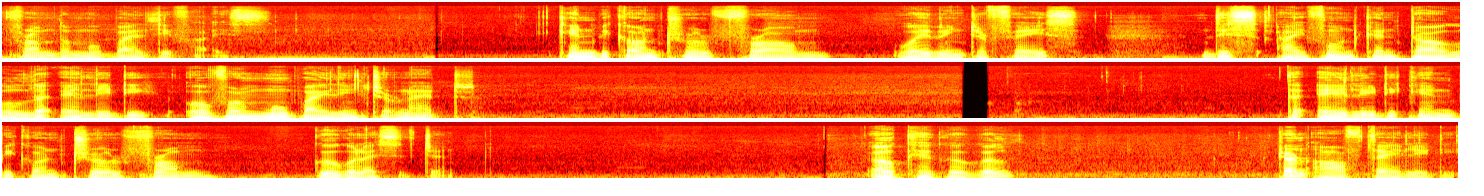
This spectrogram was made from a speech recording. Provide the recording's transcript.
from the mobile device. It can be controlled from web interface this iPhone can toggle the LED over mobile internet. The LED can be controlled from Google Assistant. OK Google, turn off the LED.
